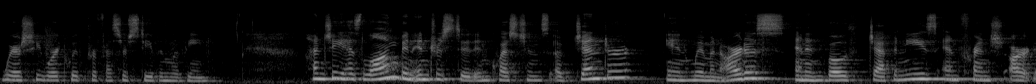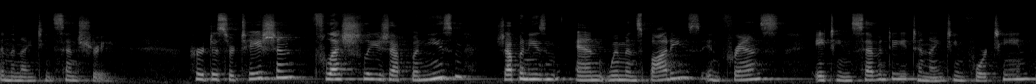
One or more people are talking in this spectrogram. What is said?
where she worked with Professor Stephen Levine. Hanji has long been interested in questions of gender in women artists and in both Japanese and French art in the 19th century. Her dissertation, Fleshly Japonism, Japonism and Women's Bodies in France, 1870 to 1914,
